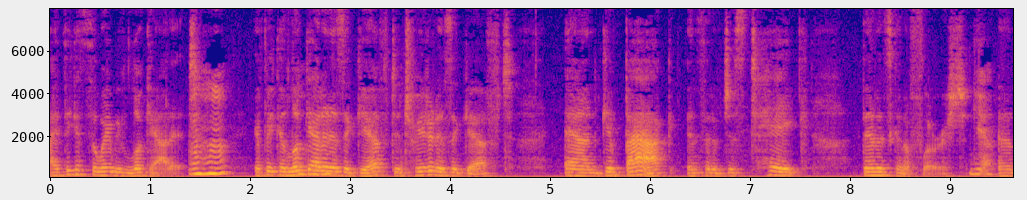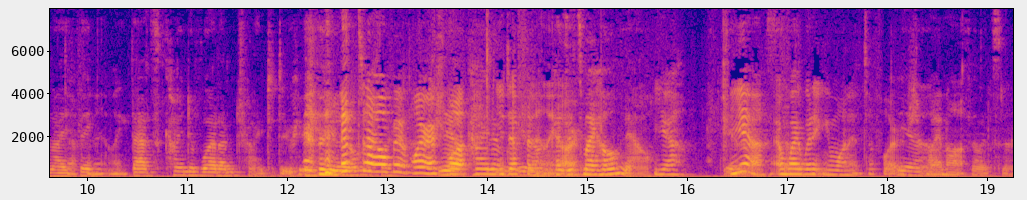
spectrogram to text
I think it's the way we look at it. Mm-hmm. If we can look at it as a gift and treat it as a gift, and give back instead of just take, then it's going to flourish. Yeah, And I definitely. think that's kind of what I'm trying to do here. You know? to help it flourish. Yeah, well, kind of, you definitely because are. it's my home now. yeah. you know, Yeah, and why wouldn't you want it to flourish? Yeah, Why not? So it's nice.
